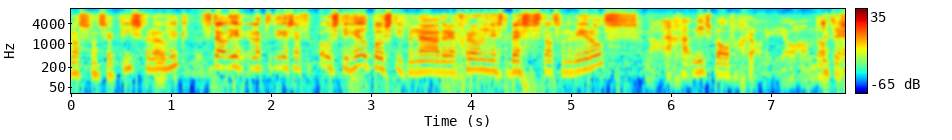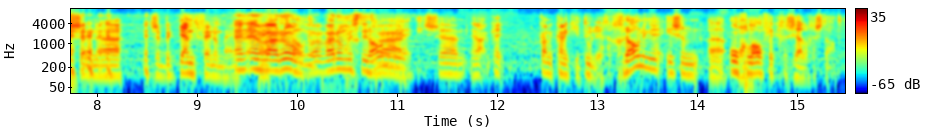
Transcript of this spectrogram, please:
last van zijn kies geloof ik. Vertel eerst, laten we het eerst even positief, heel positief benaderen. Groningen is de beste stad van de wereld. Nou, er gaat niets boven Groningen, Johan. Dat is een, eh, is een bekend fenomeen. En, en waarom? Groningen- waarom is dit Groningen waar? is, eh, nou, kijk, kan, kan ik je toelichten. Groningen is een eh, ongelooflijk gezellige stad.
